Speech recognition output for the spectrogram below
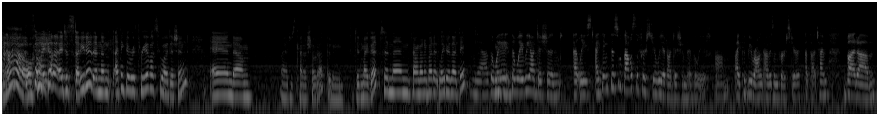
Wow. so I kind of I just studied it, and then I think there were three of us who auditioned, and um, I just kind of showed up and did my bit, and then found out about it later that day. Yeah, the way the way we auditioned, at least I think this was, that was the first year we had auditioned. I believe. Um, I could be wrong. I was in first year at that time, but um,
